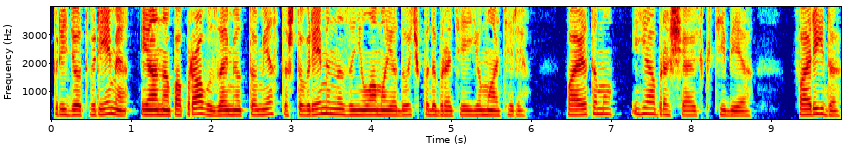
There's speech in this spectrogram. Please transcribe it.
Придет время, и она по праву займет то место, что временно заняла моя дочь по доброте ее матери. Поэтому я обращаюсь к тебе. Фарида,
